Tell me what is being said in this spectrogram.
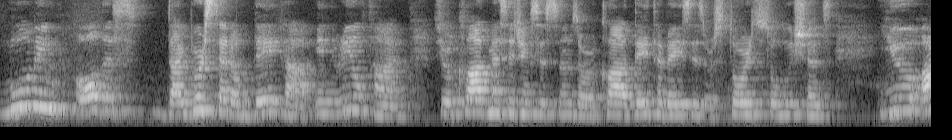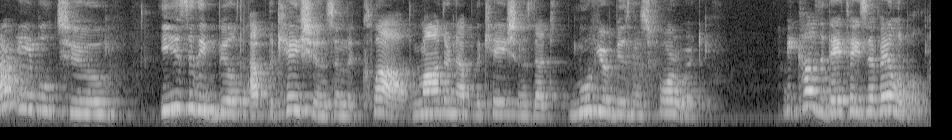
moving all this diverse set of data in real time to your cloud messaging systems or cloud databases or storage solutions, you are able to easily build applications in the cloud, modern applications that move your business forward because the data is available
